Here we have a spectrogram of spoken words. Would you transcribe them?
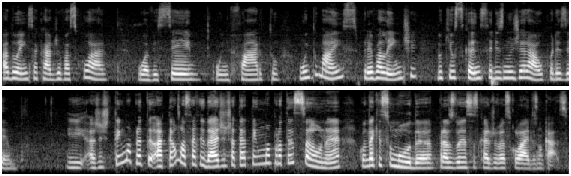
a doença cardiovascular, o AVC, o infarto, muito mais prevalente do que os cânceres no geral, por exemplo. E a gente tem uma até uma certa idade a gente até tem uma proteção, né? Quando é que isso muda para as doenças cardiovasculares no caso?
